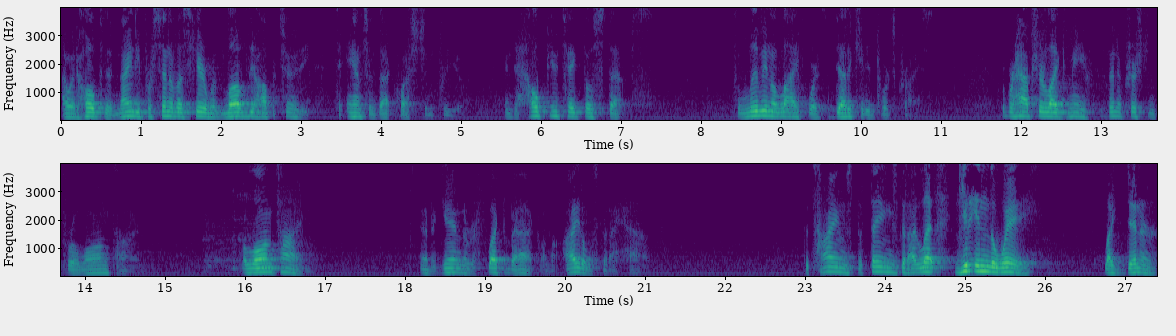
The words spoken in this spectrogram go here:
I would hope that 90% of us here would love the opportunity to answer that question for you and to help you take those steps to living a life where it's dedicated towards Christ. But perhaps you're like me, been a Christian for a long time. A long time. And I begin to reflect back on the idols that I. The times, the things that I let get in the way, like dinner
